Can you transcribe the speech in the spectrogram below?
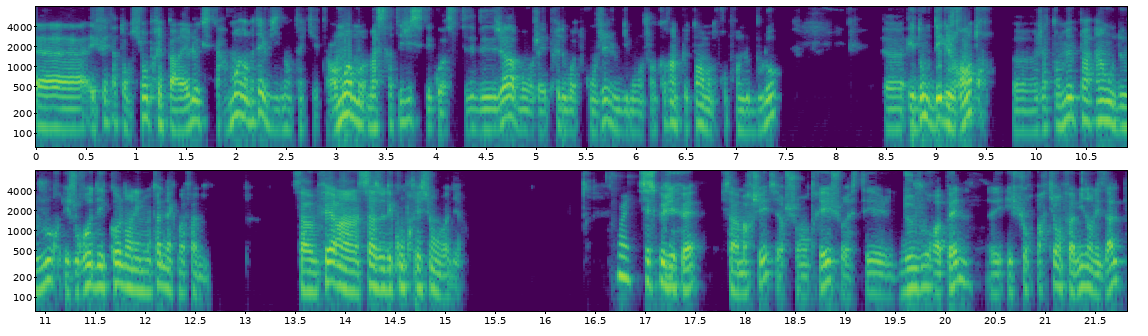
euh, et faites attention, préparez-le, etc. Moi, dans ma tête, je dis non, t'inquiète. Alors moi, ma stratégie, c'était quoi? C'était déjà, bon, j'avais pris deux mois de congé. Je me dis bon, j'ai encore un peu de temps avant de reprendre le boulot. Euh, et donc, dès que je rentre, j'attends même pas un ou deux jours et je redécolle dans les montagnes avec ma famille. Ça va me faire un sas de décompression, on va dire. Ouais. C'est ce que j'ai fait. Ça a marché. C'est-à-dire, je suis rentré, je suis resté deux jours à peine et, et je suis reparti en famille dans les Alpes.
